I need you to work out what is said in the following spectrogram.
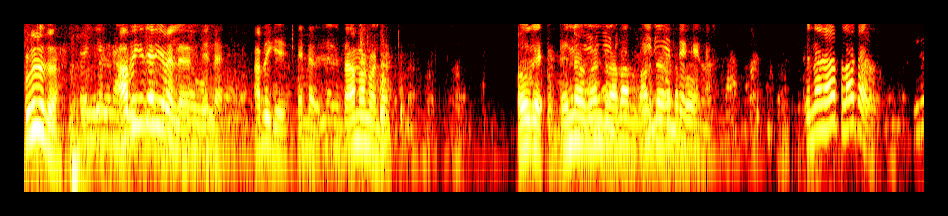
குளிருது அபிக்கு தெரியுமல்ல? என்ன சாமான் வேண்டாம் ஓகே என்ன வேண்டா பாப்பா பிளாக்காயோ இது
